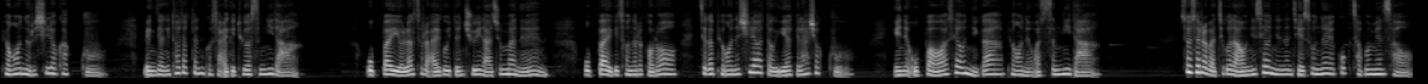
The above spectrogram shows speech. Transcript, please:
병원으로 실려갔고 맹장이 터졌다는 것을 알게 되었습니다. 오빠의 연락처를 알고 있던 주인 아줌마는 오빠에게 전화를 걸어 제가 병원에 실려왔다고 이야기를 하셨고 얘는 오빠와 새언니가 병원에 왔습니다. 수술을 마치고 나오니 새언니는 제 손을 꼭 잡으면서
